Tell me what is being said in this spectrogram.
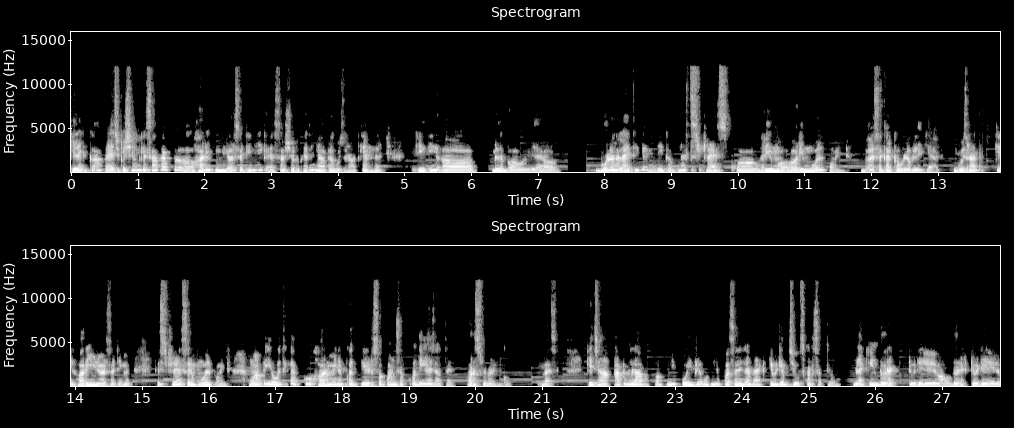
कि लाइक आप एजुकेशन के साथ आप हर एक यूनिवर्सिटी ने एक ऐसा शुरू किया था यहाँ पे गुजरात के अंदर कि मतलब वो लाई थी कि एक अपना स्ट्रेस रिमूवल पॉइंट वैसे करके वो लोग लेके आए। गुजरात के हर यूनिवर्सिटी में स्ट्रेस रिमूवल पॉइंट वहाँ पे ये होता है कि आपको हर महीने आपको डेढ़ सौ पॉइंट्स आपको दिए जाते हैं, हर स्टूडेंट को, बस। कि जहाँ पे मतलब आप अपनी, कोई भी आप अपनी पसंदीदा एक्टिविटी आप चूज़ कर सकते हो लाइक इंडोर एक्टिविटी ले लो आउटडोर एक्टिविटी ले लो,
